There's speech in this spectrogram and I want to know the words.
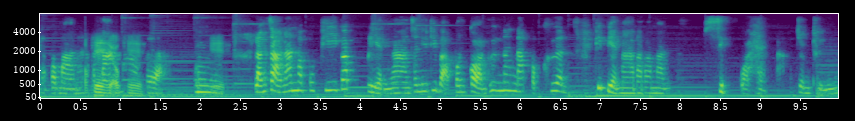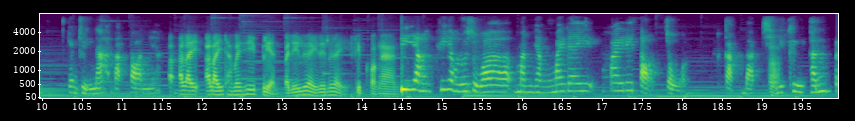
แล้วประมาณนั้นโอเคประมาณโอเคเลยอะโออืมเคหลังจากนั้นมาปุ๊บพี่ก็เปลี่ยนงานชนิดที่แบบวันก่อนเพิ่งนั่งนับกับเพื่อน พี่เปลี่ยนมาประมาณสิบกว่าแห่งอะจนถึงจนถึงณแบบตอนเนี้ย อะอะไรอะไรทำให้พี่เปลี่ยนไปเรื่อยๆเรื่อยๆสิบกว่างานพี่ยังพี่ยังรู้สึกว่ามันยังไม่ได้ไม่ได้ตอบโจทย์ กับแบบชีวิตคือฉันไป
